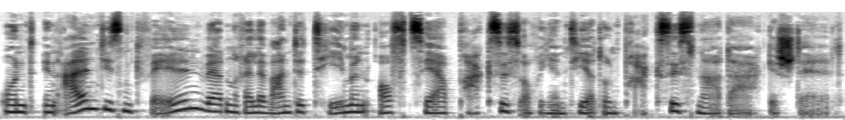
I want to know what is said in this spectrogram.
Und in allen diesen Quellen werden relevante Themen oft sehr praxisorientiert und praxisnah dargestellt.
